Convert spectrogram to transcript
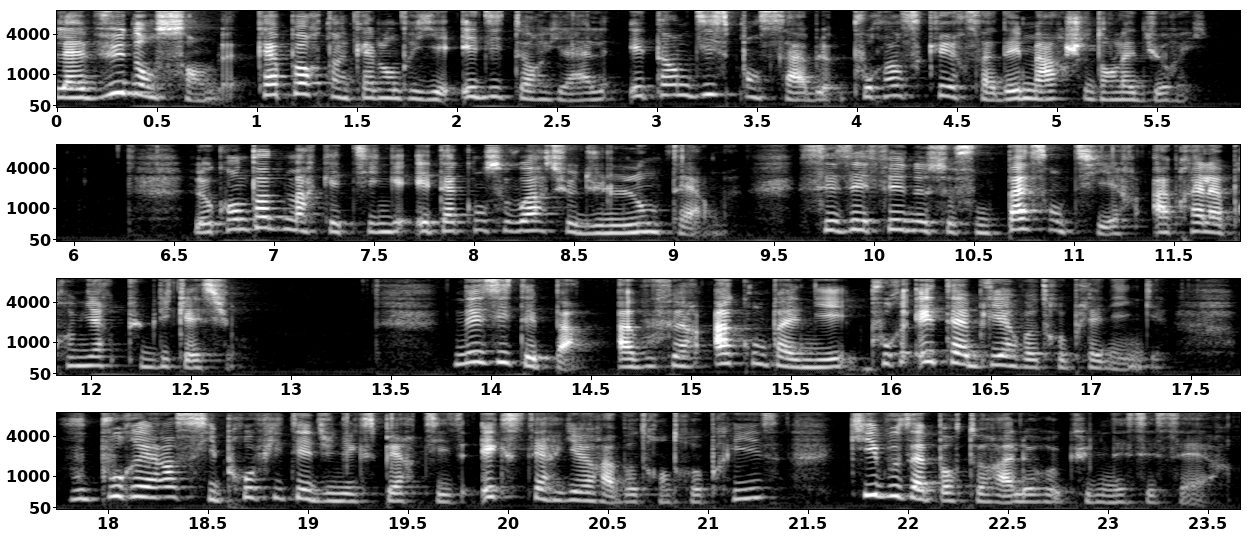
La vue d'ensemble qu'apporte un calendrier éditorial est indispensable pour inscrire sa démarche dans la durée. Le content marketing est à concevoir sur du long terme. Ses effets ne se font pas sentir après la première publication. N'hésitez pas à vous faire accompagner pour établir votre planning. Vous pourrez ainsi profiter d'une expertise extérieure à votre entreprise qui vous apportera le recul nécessaire.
